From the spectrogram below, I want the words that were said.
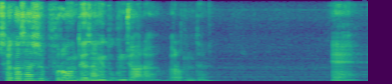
제가 사실 부러운 대상이 누군지 알아요, 여러분들? 예.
